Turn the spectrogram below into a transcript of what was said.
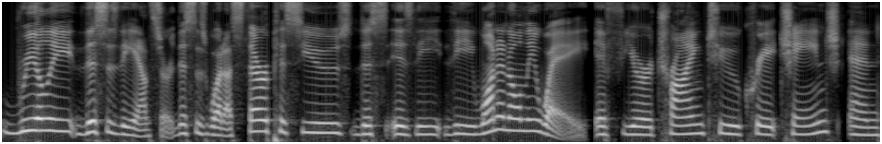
really this is the answer. This is what us therapists use. This is the the one and only way if you're trying to create change and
